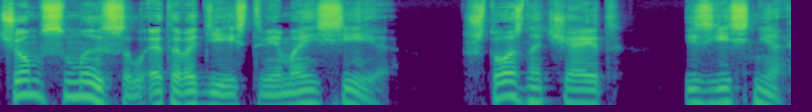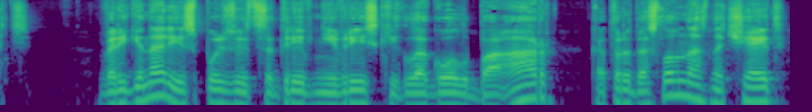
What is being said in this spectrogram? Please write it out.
чем смысл этого действия Моисея? Что означает «изъяснять»? В оригинале используется древнееврейский глагол «баар», который дословно означает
